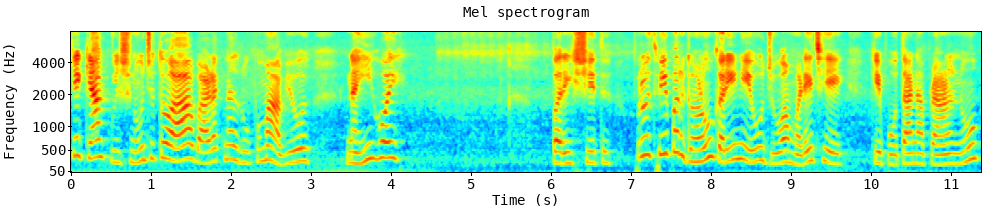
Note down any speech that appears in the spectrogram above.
કે ક્યાંક વિષ્ણુ જ તો આ બાળકના રૂપમાં આવ્યો નહીં હોય. પરીક્ષિત પૃથ્વી પર ઘણું કરીને એવું જોવા મળે છે કે પોતાના પ્રાણનું,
